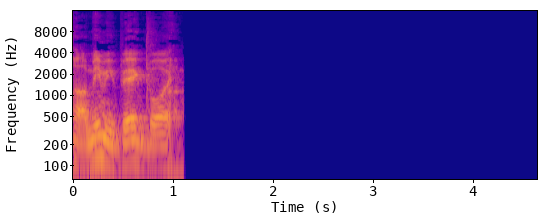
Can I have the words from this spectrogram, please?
Oh, Mimi big boy.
